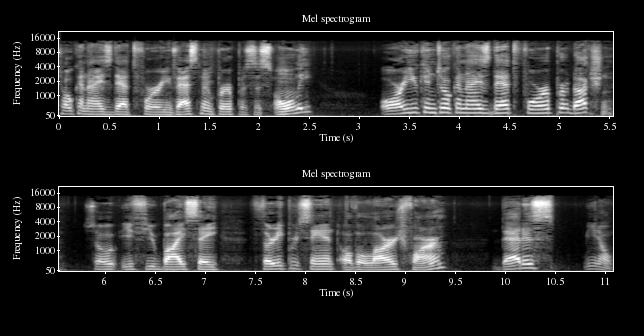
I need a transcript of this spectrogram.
tokenize that for investment purposes only or you can tokenize that for production. So if you buy, say, 30% of a large farm, that is, you know,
